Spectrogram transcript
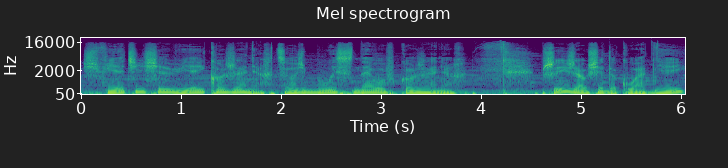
świeci się w jej korzeniach, coś błysnęło w korzeniach. Przyjrzał się dokładniej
